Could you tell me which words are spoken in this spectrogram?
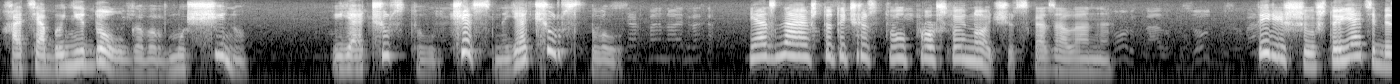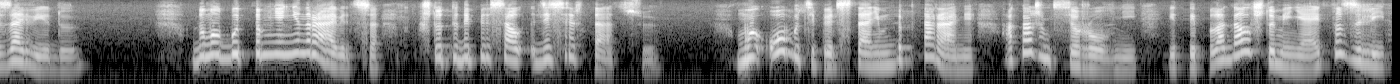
хотя бы недолгого, в мужчину. И я чувствовал, честно, я чувствовал. «Я знаю, что ты чувствовал прошлой ночью», — сказала она. «Ты решил, что я тебе завидую. Думал, будто мне не нравится, что ты написал диссертацию. Мы оба теперь станем докторами, окажемся ровней, и ты полагал, что меня это злит».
